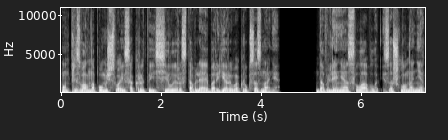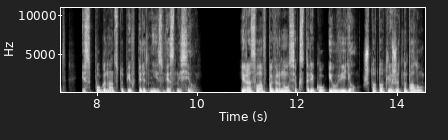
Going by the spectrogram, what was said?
Он призвал на помощь свои сокрытые силы, расставляя барьеры вокруг сознания. Давление ослабло и зашло на нет, испуганно отступив перед неизвестной силой. Ярослав повернулся к старику и увидел, что тот лежит на полу.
